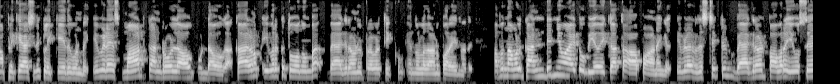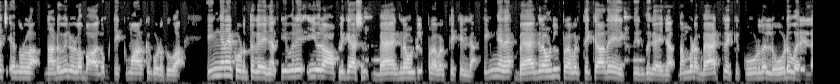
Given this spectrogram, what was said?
ആപ്ലിക്കേഷൻ ക്ലിക്ക് ചെയ്തുകൊണ്ട് ഇവിടെ സ്മാർട്ട് കൺട്രോളിലാവും ഉണ്ടാവുക. കാരണം ഇവർക്ക് തോന്നുമ്പോൾ ബാക്ക്ഗ്രൗണ്ടിൽ പ്രവർത്തിക്കും എന്നുള്ളതാണ് പറയുന്നത്. അപ്പോൾ നമ്മൾ കണ്ടിന്യൂ ആയിട്ട് ഉപയോഗിക്കാത്ത ആപ്പ് ആണെങ്കിൽ ഇവിടെ റെസ്ട്രിക്റ്റഡ് ബാക്ക്ഗ്രൗണ്ട് പവർ യൂസേജ് എന്നുള്ള നടുവിലുള്ള ഭാഗം ടിക്ക് മാർക്ക് കൊടുക്കുക. ഇങ്ങനെ കൊടുത്തു കഴിഞ്ഞാൽ ഇവർ ഈ ഒരു ആപ്ലിക്കേഷൻ ബാക്ക്ഗ്രൗണ്ടിൽ പ്രവർത്തിക്കില്ല. ഇങ്ങനെ ബാക്ക്ഗ്രൗണ്ടിൽ പ്രവർത്തിക്കാതെ ഇരുന്ന് കഴിഞ്ഞാൽ നമ്മുടെ ബാറ്ററിക്ക് കൂടുതൽ ലോഡ് വരില്ല.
